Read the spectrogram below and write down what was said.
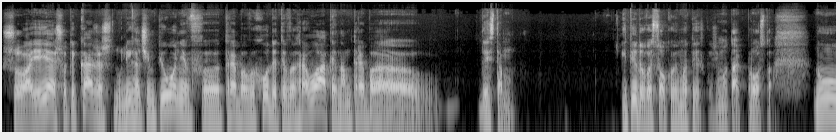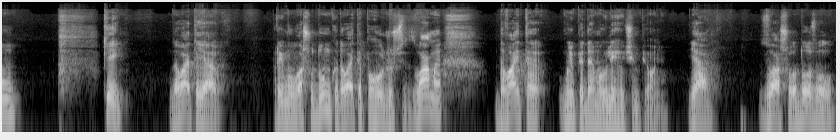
що ай-яй, що ти кажеш? Ну, Ліга чемпіонів, е, треба виходити, вигравати. Нам треба е, десь там йти до високої мети, скажімо так, просто. Ну, окей, давайте я прийму вашу думку, давайте погоджуюсь з вами. Давайте ми підемо в Лігу чемпіонів. Я з вашого дозволу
